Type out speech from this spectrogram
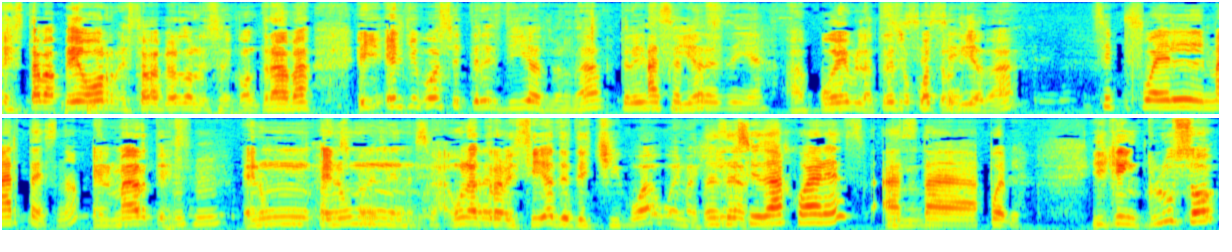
estaba peor, estaba peor donde se encontraba. Él, llegó hace tres días, ¿verdad? Tres hace días. tres días. A Puebla, tres o cuatro días, ¿verdad? Sí, fue el martes, ¿no? El martes, en un, en un, una travesía desde Chihuahua, imagínate. Desde Ciudad Juárez hasta Puebla y que incluso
